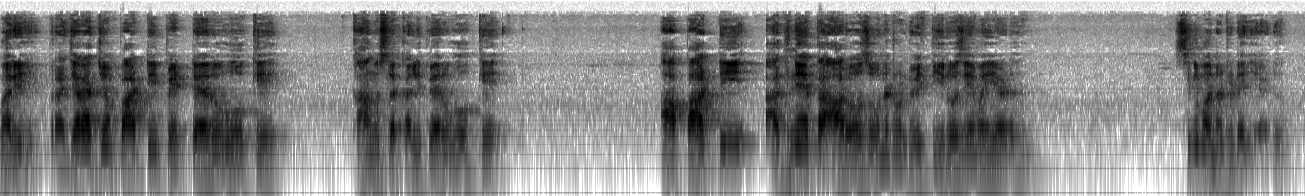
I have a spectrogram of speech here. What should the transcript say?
మరి ప్రజారాజ్యం పార్టీ పెట్టారు ఓకే. కాంగ్రెస్లో కలిపారు ఓకే. ఆ పార్టీ అధినేత ఆ రోజు ఉన్నటువంటి వ్యక్తి ఈరోజు ఏమయ్యాడు? సినిమా నటుడు అయ్యాడు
